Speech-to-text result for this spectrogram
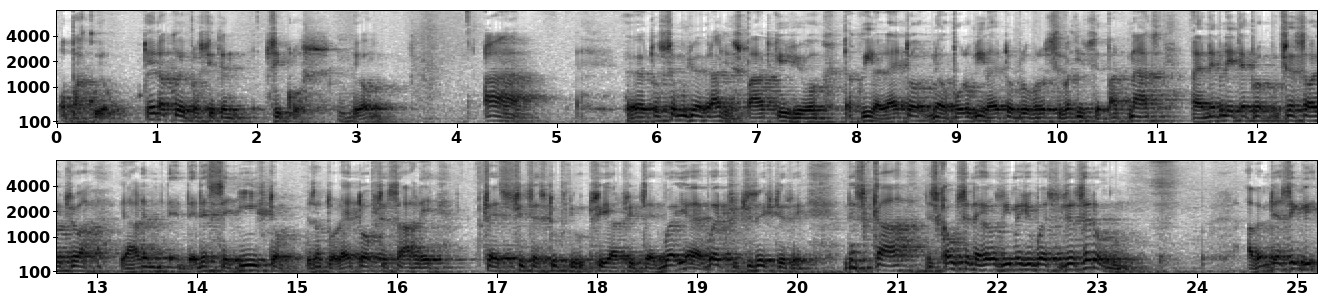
opakují. To je takový prostě ten cyklus. Jo? A e, to se můžeme vrátit zpátky, že jo, takový léto, nebo podobný léto bylo v roce 2015, ale nebyly teplo, přesahovaly třeba, já nevím, 10 dní v tom, za to léto přesáhly přes 30 stupňů, 33, bude, je, bude 34. Dneska, dneska už se nehrozíme, že bude 37. A vemte si, kdy,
